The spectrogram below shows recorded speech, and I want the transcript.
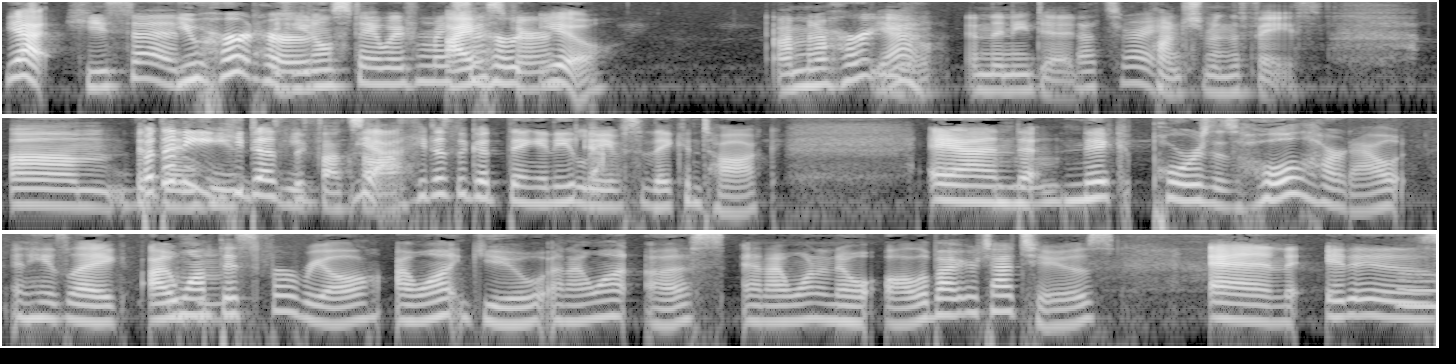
yeah, he said, You hurt her. If you don't stay away from my I sister, hurt you. I'm going to hurt Yeah. you. And then he did. That's right. Punched him in the face. Um, but, but then, he, he, does he the fucks yeah off. he does the good thing and he leaves so they can talk and Mm-hmm. nick pours his whole heart out and he's like i Mm-hmm. want this for real i want you and i want us and i want to know all about your tattoos and it is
